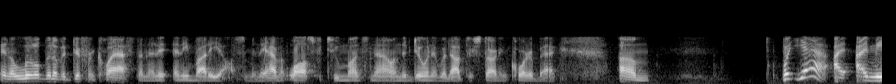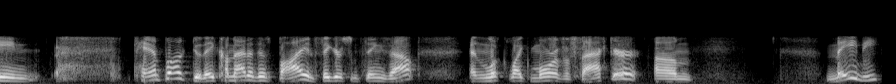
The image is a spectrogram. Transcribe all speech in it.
in a little bit of a different class than any, anybody else. I mean, they haven't lost for two months now, and they're doing it without their starting quarterback. Um, but yeah, I, I mean, Tampa, do they come out of this bye and figure some things out and look like more of a factor? Um, maybe.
